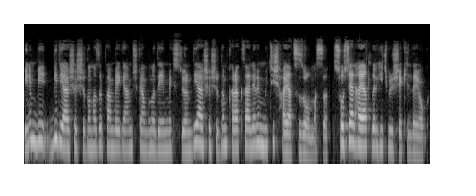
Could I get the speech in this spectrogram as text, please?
Benim bir, bir diğer şaşırdığım hazır pembeye gelmişken buna değinmek istiyorum. Diğer şaşırdığım karakterlerin müthiş hayatsız olması. Sosyal hayatları hiçbir şekilde yok.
